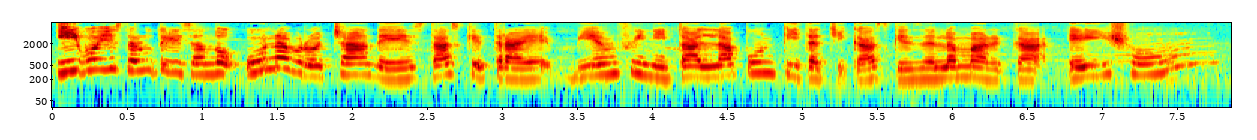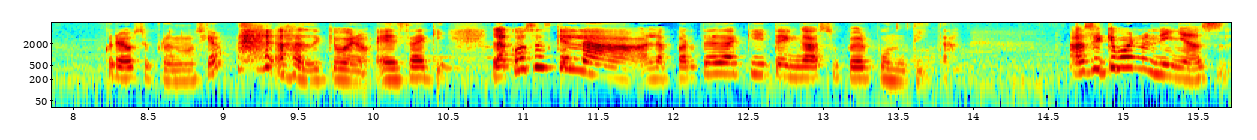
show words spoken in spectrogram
Y voy a estar utilizando una brocha de estas que trae bien finita la puntita, chicas, que es de la marca Asian creo se pronuncia. Así que bueno, esa aquí. La cosa es que la, la parte de aquí tenga súper puntita. Así que bueno niñas,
